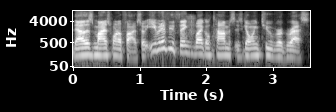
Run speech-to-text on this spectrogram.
now this is minus 105, so even if you think Michael Thomas is going to regress,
